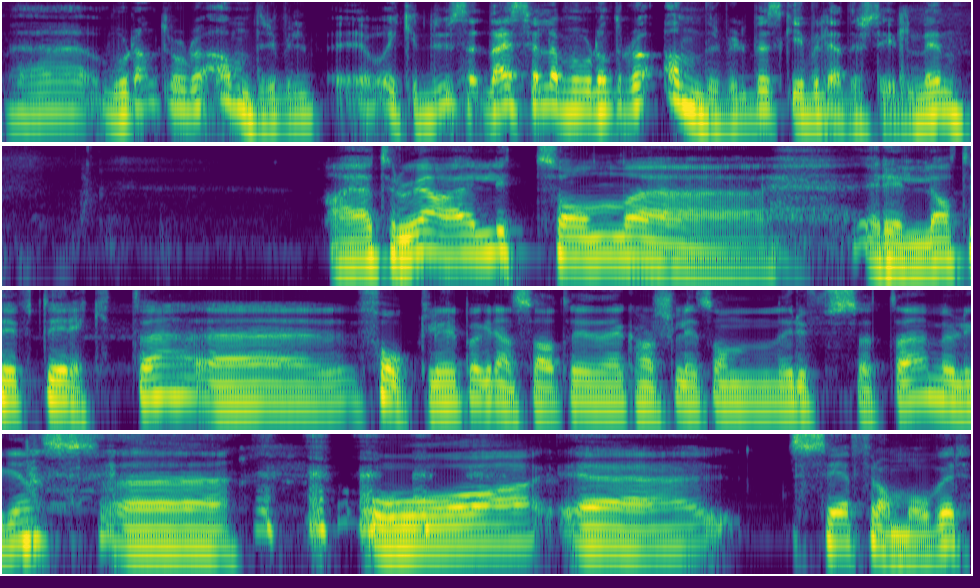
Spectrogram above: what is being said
Eh, hvordan tror du andre vil og ikke du, deg selv, men hvordan tror du andre vil beskrive lederstilen din? Nei, Jeg tror jeg er litt sånn eh, relativt direkte. Eh, folkelig på grensa til det kanskje litt sånn rufsete, muligens. Eh, og eh, se framover.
